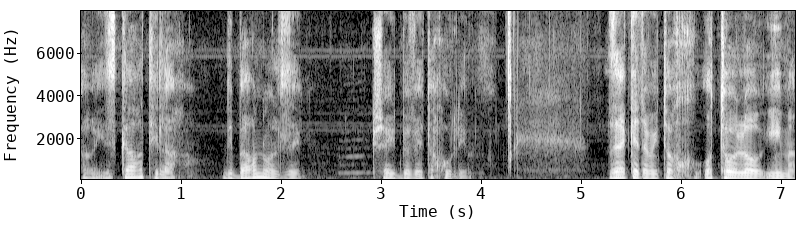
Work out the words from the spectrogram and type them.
הרי הזכרתי לך, דיברנו על זה כשהיית בבית החולים. זה הקטע מתוך אותו לא אימא.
